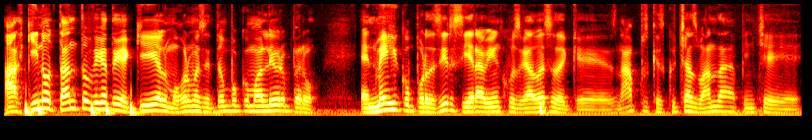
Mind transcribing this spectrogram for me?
Aquí no tanto, fíjate que aquí a lo mejor me sentí un poco más libre, pero en México, por decir, sí era bien juzgado eso de que, nah, pues que escuchas banda, pinche,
